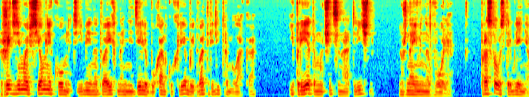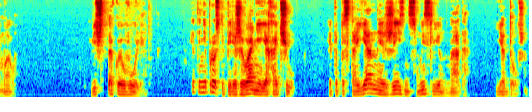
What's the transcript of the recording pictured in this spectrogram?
жить зимой в съемной комнате, имея на двоих на неделю буханку хлеба и 2-3 литра молока – и при этом учиться на отлично, нужна именно воля. Простого стремления мало. Ведь что такое воля? Это не просто переживание «я хочу». Это постоянная жизнь с мыслью «надо». «Я должен».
